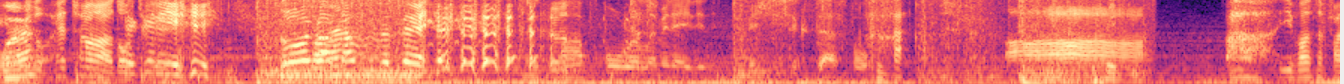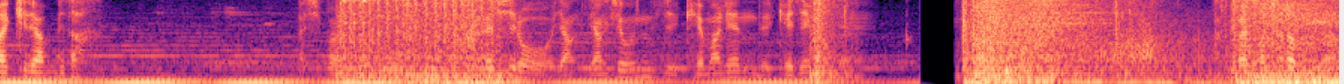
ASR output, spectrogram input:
뭐야? container. 너 해창아 너 어떻게? 태근이 너가 잡으면 돼 Op 4 eliminated. Mission successful. 아, 아, 이 맛에 발키리 합니다. 클래시로 양, 양심 없는지 개 많이 했는데 개 재밌네 빨리 터트려보자.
